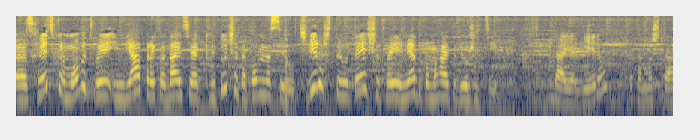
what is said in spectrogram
Е, З грецької мови твоє ім'я перекладається як квітуча та повна сил. Чи віриш ти у те, що твоє ім'я допомагає тобі у житті? Да, я верю, потому что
